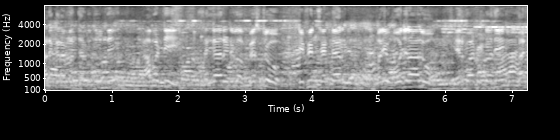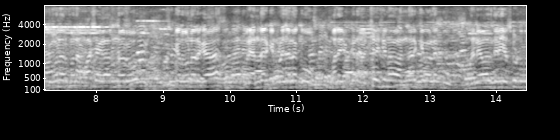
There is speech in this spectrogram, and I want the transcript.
కార్యక్రమం జరుగుతుంది కాబట్టి రంగారెడ్డిలో బెస్ట్ టిఫిన్ సెంటర్ మరియు భోజనాలు ఏర్పాటు ఉంటుంది. దానికి ఓనర్ మన పాషా గారు ఉన్నారు. సింగిల్ ఓనర్గా మరి అందరికీ ప్రజలకు మళ్ళీ ఇక్కడ వచ్చేసిన అందరికీ వాళ్ళకు ధన్యవాదాలు తెలియజేసుకుంటూ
